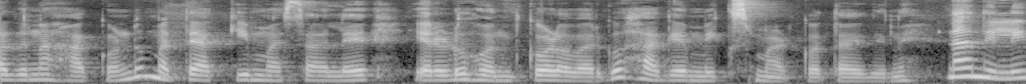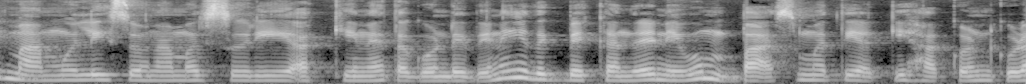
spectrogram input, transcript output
ಅದನ್ನು ಹಾಕ್ಕೊಂಡು ಮತ್ತು ಅಕ್ಕಿ ಮಸಾಲೆ ಎರಡು ಹೊಂದ್ಕೊಳ್ಳೋವರೆಗೂ ಹಾಗೆ ಮಿಕ್ಸ್ ಮಾಡ್ಕೊತಾ ಇದ್ದೀನಿ. ನಾನಿಲ್ಲಿ ಮಾಮೂಲಿ ಸೋನಾ ಮಸೂರಿ ಅಕ್ಕಿನೇ ತಗೊಂಡಿದ್ದೀನಿ. ಇದಕ್ಕೆ ಬೇಕಂದರೆ ನೀವು ಬಾಸುಮತಿ ಅಕ್ಕಿ ಹಾಕ್ಕೊಂಡು ಕೂಡ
